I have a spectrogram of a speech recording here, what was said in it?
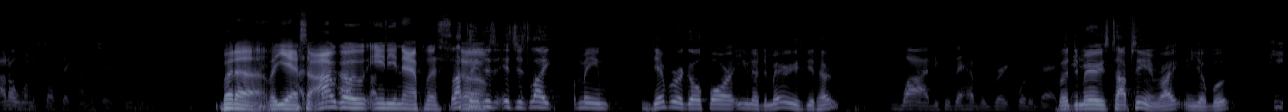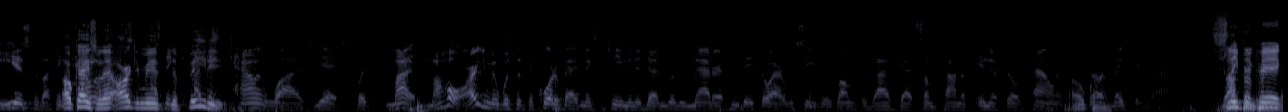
I don't want to start that conversation again. but uh, but yeah. I So I'll go. Indianapolis. But I think um, just, it's just like I mean, Denver will go far even if Demaryius get hurt. Why? Because they have a great quarterback. But And Demaryius top ten, right in your book. he is because I think. Okay, so that talent-wise- argument I is think- I defeated. think talent my my whole argument was that the quarterback makes the team, and it doesn't really matter who they throw at receiver as long as the guy's got some kind of NFL talent. He's Okay. gonna make the guy. Sleeper I think Green pick,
